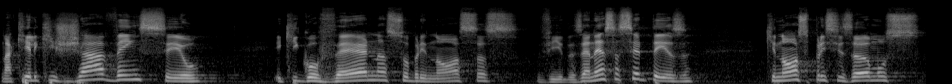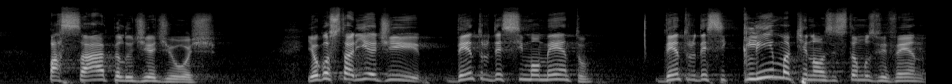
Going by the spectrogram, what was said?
naquele que já venceu e que governa sobre nossas vidas. É nessa certeza que nós precisamos passar pelo dia de hoje. E eu gostaria de, dentro desse momento, dentro desse clima que nós estamos vivendo,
